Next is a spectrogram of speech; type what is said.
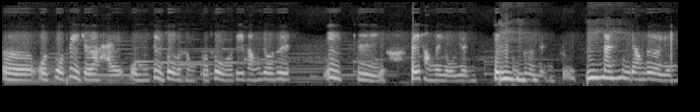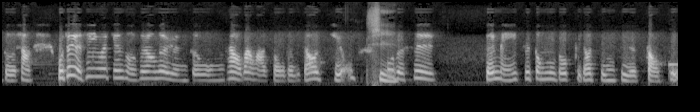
呃，我我自己觉得还我们自己做的很不错的地方，就是一直非常的有原坚守这个原则。嗯，在数量这个原则上，我觉得也是因为坚守数量这个原则，我们才有办法走的比较久，是，或者是给每一只动物都比较精致的照顾。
